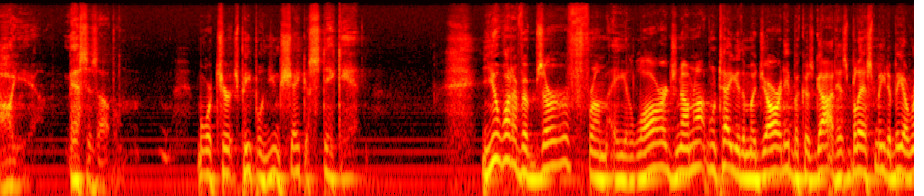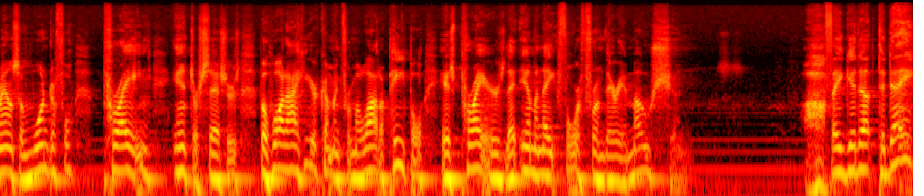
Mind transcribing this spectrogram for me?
Oh, yeah, messes of them. More church people than you can shake a stick at. You know what I've observed from a large, now I'm not going to tell you the majority because God has blessed me to be around some wonderful praying intercessors. But what I hear coming from a lot of people is prayers that emanate forth from their emotions. Oh, if they get up today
